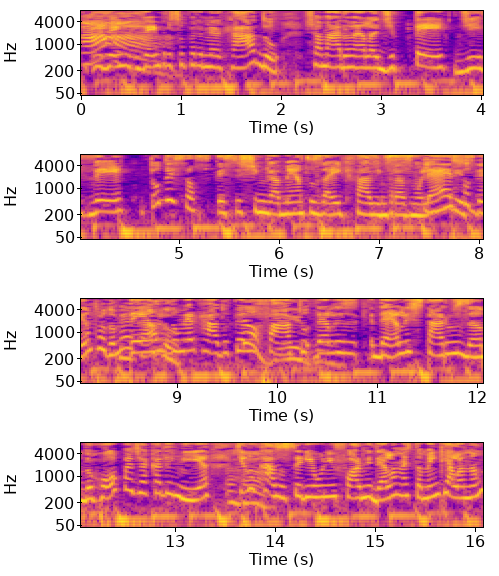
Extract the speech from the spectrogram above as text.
Ah. e vem, vem pro supermercado, chamaram ela de P, de V, todos esses, esses xingamentos aí que fazem pras mulheres. Isso dentro do mercado? Dentro do mercado, pelo fato dela, dela estar usando roupa de academia, que no caso seria o uniforme dela, mas também que ela não,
